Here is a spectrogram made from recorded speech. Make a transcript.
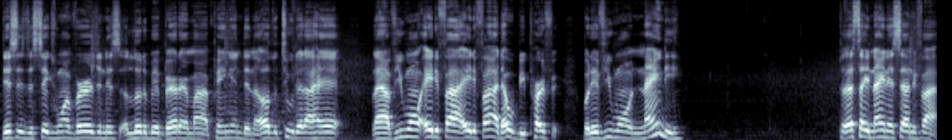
This is the 6-1 version. Is a little bit better in my opinion than the other two that I had. Now, if you want 85, 85, that would be perfect. But if you want 90, let's say 90 and 75,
